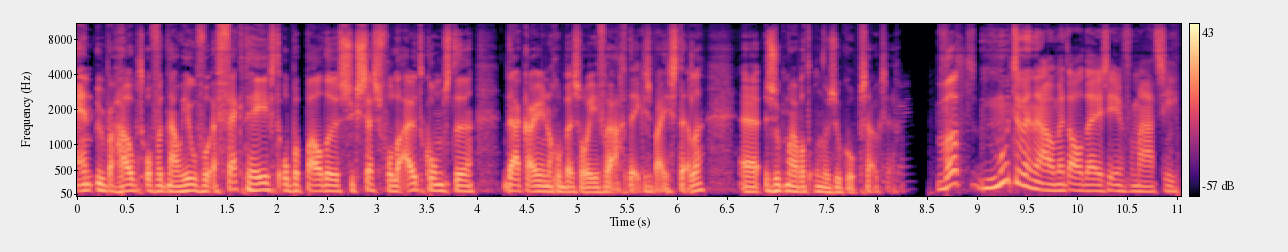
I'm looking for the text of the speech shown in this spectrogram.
En überhaupt of het nou heel veel effect heeft op bepaalde succesvolle uitkomsten, daar kan je nog best wel je vraagtekens bij stellen. Uh, zoek maar wat onderzoek op, zou ik zeggen. Wat moeten we nou met al deze informatie?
